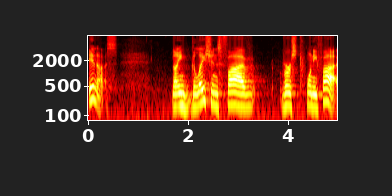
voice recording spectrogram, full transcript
in us. Now, in Galatians 5, verse 25,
